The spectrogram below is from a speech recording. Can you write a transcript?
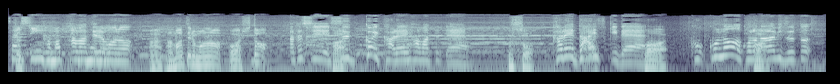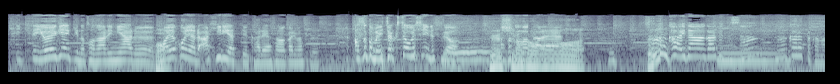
最近ハマってるものはい。ハマってるもの。お、人。私すはいっごいカレーハマってて嘘。カレー大好きではここのこの並びずっと行って代々木駅の隣にある真横にあるアヒリアっていうカレー屋さんわかります？あそこめちゃくちゃ美味しいんですよあそこのカレーない。その階段上がってて3何階だったかな？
